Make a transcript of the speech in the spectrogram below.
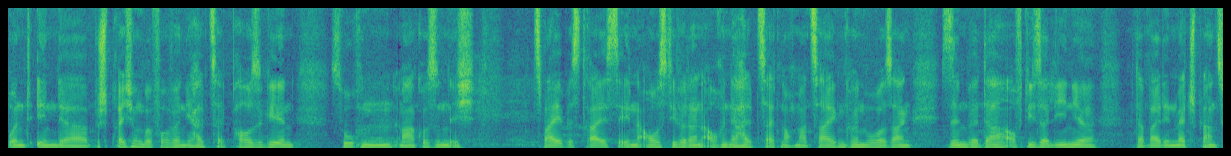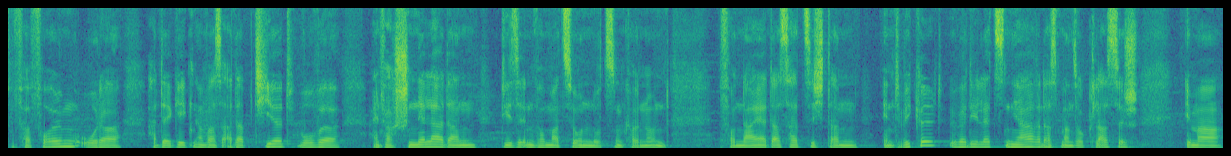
und in der Besprechung, bevor wir in die Halbzeitpause gehen, suchen Markus und ich zwei bis drei Szenen aus, die wir dann auch in der Halbzeit nochmal zeigen können, wo wir sagen, sind wir da auf dieser Linie dabei, den Matchplan zu verfolgen oder hat der Gegner was adaptiert, wo wir einfach schneller dann diese Informationen nutzen können. Und von daher, das hat sich dann entwickelt über die letzten Jahre, dass man so klassisch immer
